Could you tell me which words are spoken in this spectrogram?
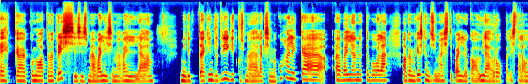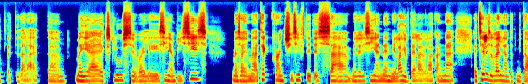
Ehk äh, kui me vaatame pressi, siis me valisime välja mingid äh, kindlad riigid, kus me läksime kohalike äh, väljaannete poole, aga me keskendusime hästi palju ka üle-euroopalistele outlet idele, et meie exclusive oli CNBC-s me saime TechCrunchi Siftidesse, meil oli CNN-i live teleülekanne, et sellised väljaanded, mida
